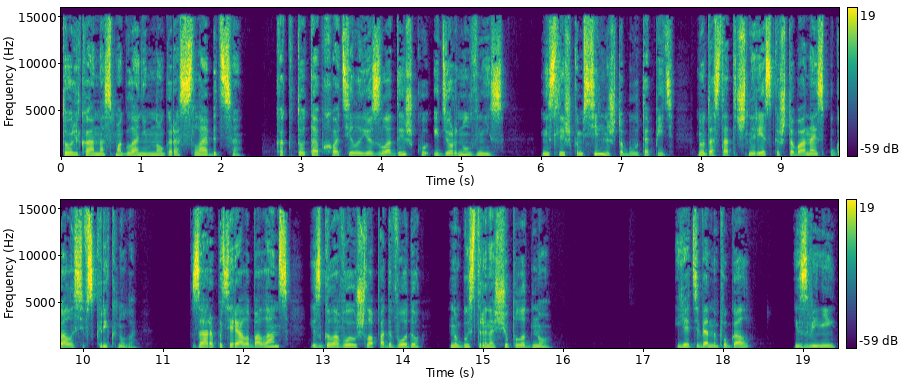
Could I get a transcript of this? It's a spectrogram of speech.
только она смогла немного расслабиться, как кто-то обхватил ее за лодыжку и дернул вниз. Не слишком сильно, чтобы утопить, но достаточно резко, чтобы она испугалась и вскрикнула. Зара потеряла баланс и с головой ушла под воду, но быстро нащупала дно. «Я тебя напугал? Извини.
